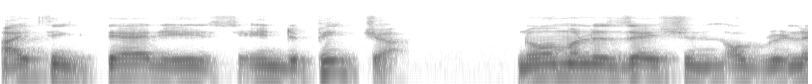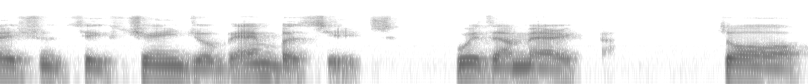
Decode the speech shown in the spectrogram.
I think that is in the picture. Normalization of relations, exchange of embassies with America. So,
